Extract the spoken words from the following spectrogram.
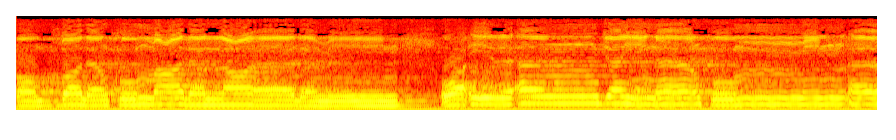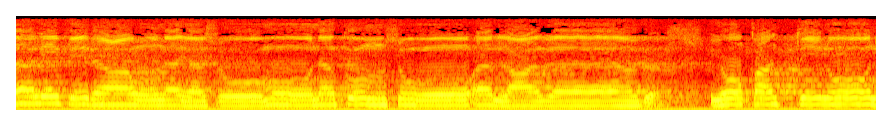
فضلكم على العالمين وإذ أنجيناكم من آل فرعون يسومونكم سوء العذاب يقتلون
